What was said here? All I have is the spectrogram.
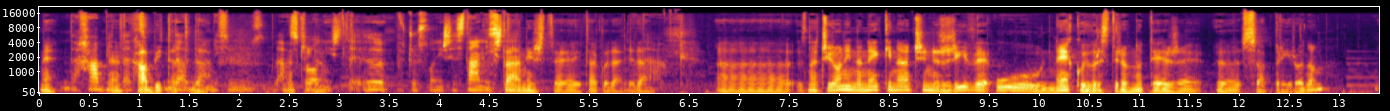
Ne, Da, habitat. E, habitat, da. Mislim, da, Znači, da. sklonište, e, čuj, sklonište, stanište. stanište i tako dalje, da. Znači oni na neki način žive u nekoj vrsti ravnoteže e, sa prirodom,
